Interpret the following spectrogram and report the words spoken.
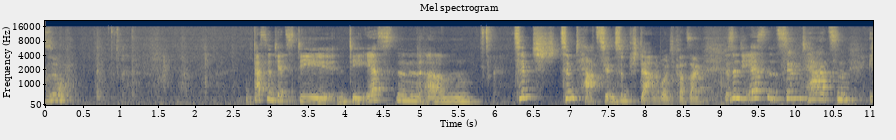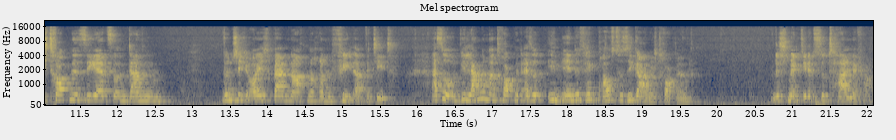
So, das sind jetzt die, die ersten ähm, Zimt, Zimtherzchen, Zimtsterne wollte ich gerade sagen. Das sind die ersten Zimtherzen. Ich trockne sie jetzt und dann wünsche ich euch beim Nachmachen viel Appetit. Achso, und wie lange man trocknet, also im Endeffekt brauchst du sie gar nicht trocknen. Das schmeckt jetzt total lecker.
